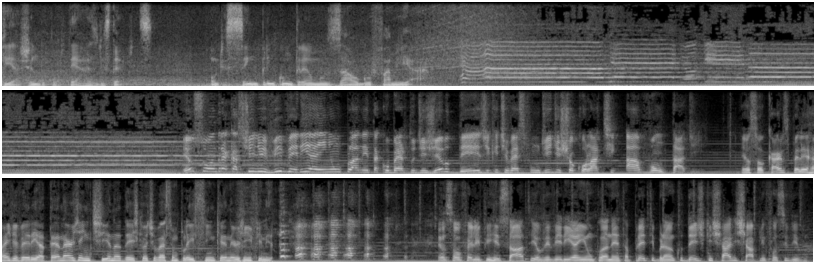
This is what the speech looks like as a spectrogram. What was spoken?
viajando por terras distantes, onde sempre encontramos algo familiar. Eu sou André Castilho e viveria em um planeta coberto de gelo desde que tivesse fundido de chocolate à vontade. Eu sou Carlos Pelerran e viveria até na Argentina desde que eu tivesse um Play 5 e energia infinita. Eu sou o Felipe Rissato e eu viveria em um planeta preto e branco desde que Charlie Chaplin fosse vivo.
